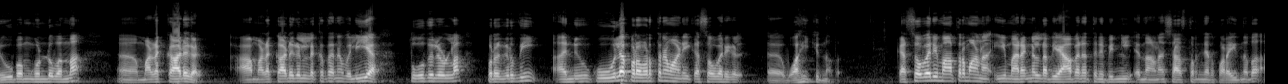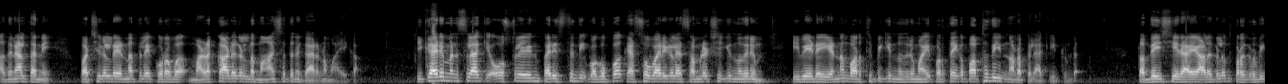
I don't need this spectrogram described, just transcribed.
രൂപം കൊണ്ടുവന്ന മഴക്കാടുകൾ ആ മഴക്കാടുകളിലൊക്കെ തന്നെ വലിയ തോതിലുള്ള പ്രകൃതി അനുകൂല പ്രവർത്തനമാണ് ഈ കസോവരികൾ വഹിക്കുന്നത്. കസോവരി മാത്രമാണ് ഈ മരങ്ങളുടെ വ്യാപനത്തിന് പിന്നിൽ എന്നാണ് ശാസ്ത്രജ്ഞർ പറയുന്നത്. അതിനാൽ തന്നെ പക്ഷികളുടെ എണ്ണത്തിലെ കുറവ് മഴക്കാടുകളുടെ നാശത്തിന് കാരണമായേക്കാം. ഇക്കാര്യം മനസ്സിലാക്കി ഓസ്ട്രേലിയൻ പരിസ്ഥിതി വകുപ്പ് കസോവാരികളെ സംരക്ഷിക്കുന്നതിനും ഇവയുടെ എണ്ണം വർദ്ധിപ്പിക്കുന്നതിനുമായി പ്രത്യേക പദ്ധതി നടപ്പിലാക്കിയിട്ടുണ്ട്. തദ്ദേശീയരായ ആളുകളും പ്രകൃതി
